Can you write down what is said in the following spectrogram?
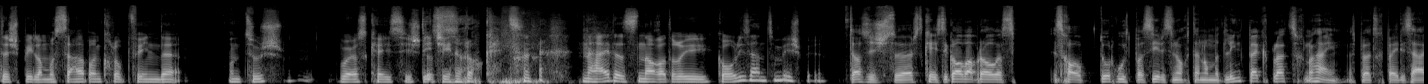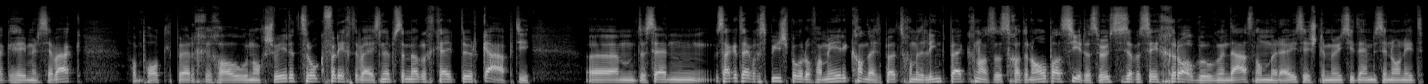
der Spieler muss selber einen Club finden. Und sonst, Worst Case ist das... Die Gino Rockets. Nein, dass nachher drei Goalies haben zum Beispiel. Das ist das Worst Case. Ich glaube aber auch, dass es kann durchaus passieren, dass sie noch dann mit Lindbeck plötzlich noch haben. Dass plötzlich beide sagen, hey, wir sind weg. Von Pottelberg auch noch schwerer zurück vielleicht. Ich weiss nicht, ob es eine Möglichkeit dort gibt. Ähm, das dann, sagen jetzt einfach ein Beispiel auf Amerika, und dann plötzlich kommen Lindbeck noch. Also das kann dann auch passieren. Das wissen sie aber sicher auch, weil wenn das Nummer 1 ist, dann müssen sie in dem Sinne noch nicht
